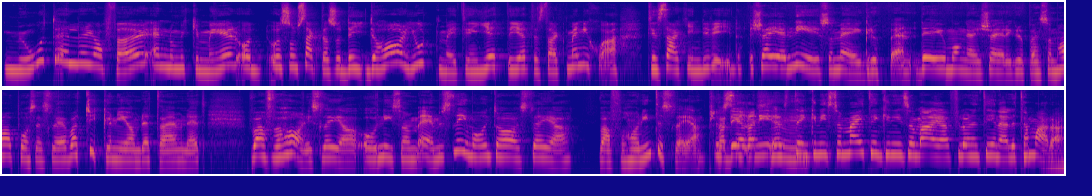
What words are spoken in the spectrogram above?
mot eller jag för ännu mycket mer. Och, och som sagt, alltså, det, det har gjort mig till en jätte, jättestark människa, till en stark individ. Tjejer, ni som är i gruppen, det är ju många tjejer i gruppen som har på sig slöja. Vad tycker ni om detta ämnet? Varför har ni slöja? Och ni som är muslimer och inte har slöja, varför har ni inte slöja? Precis, Värderar ni, Mm. Tänker ni som mig, tänker ni som Aya, Florentina eller Tamara?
